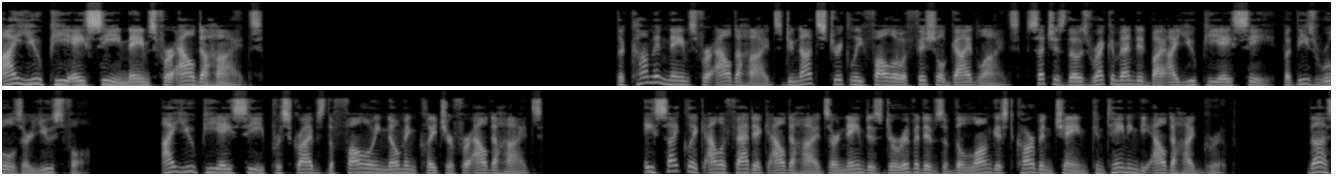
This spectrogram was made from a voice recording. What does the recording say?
IUPAC names for aldehydes The common names for aldehydes do not strictly follow official guidelines, such as those recommended by IUPAC, but these rules are useful. IUPAC prescribes the following nomenclature for aldehydes. Acyclic aliphatic aldehydes are named as derivatives of the longest carbon chain containing the aldehyde group. Thus,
